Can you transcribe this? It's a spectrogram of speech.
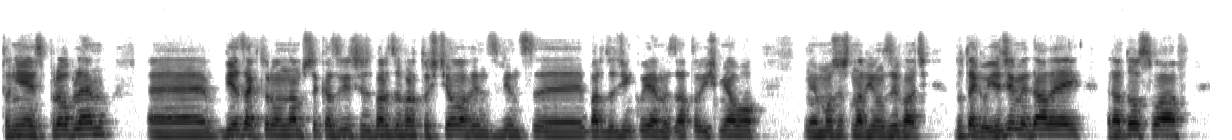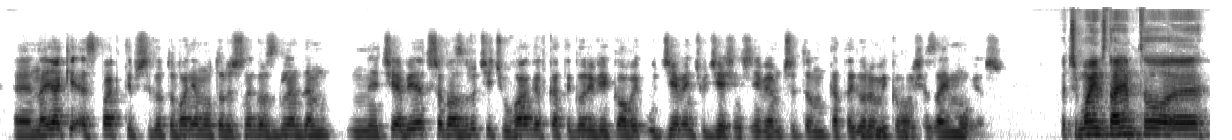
to nie jest problem. E, wiedza, którą nam przekazujesz jest bardzo wartościowa, więc, więc bardzo dziękujemy za to i śmiało możesz nawiązywać do tego. Jedziemy dalej. Radosław, na jakie aspekty przygotowania motorycznego względem Ciebie trzeba zwrócić uwagę w kategorii wiekowej U9-U10? Nie wiem, czy tą kategorią wiekową się zajmujesz. Znaczy, moim zdaniem to e,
